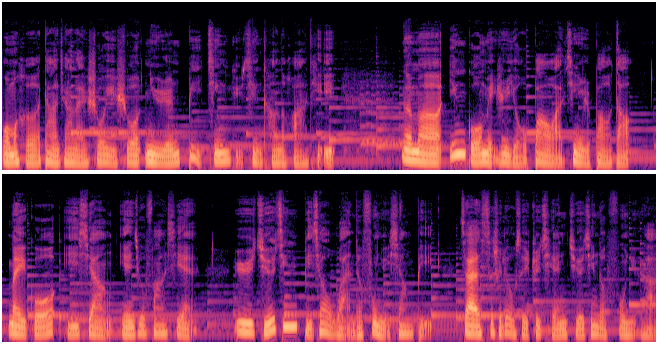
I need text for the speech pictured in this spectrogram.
我们和大家来说一说女人闭经与健康的话题。那么，英国《每日邮报》啊近日报道，美国一项研究发现，与绝经比较晚的妇女相比，在四十六岁之前绝经的妇女啊，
